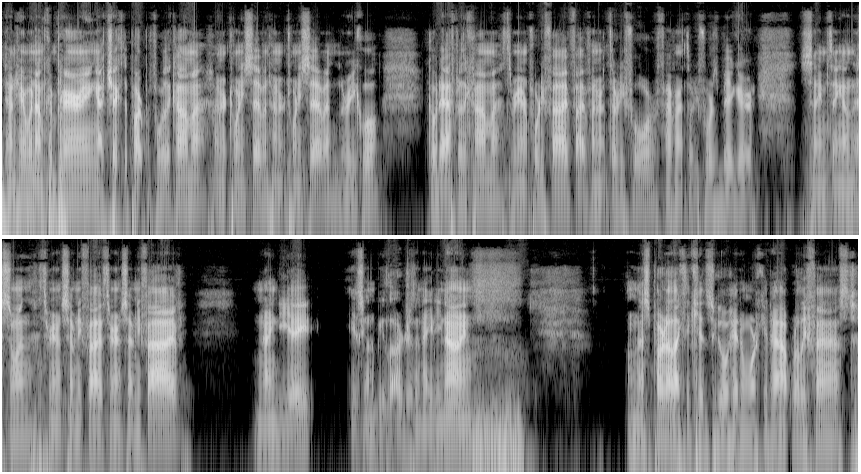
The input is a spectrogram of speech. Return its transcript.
Down here when I'm comparing, I check the part before the comma, 127, 127, they're equal. Go to after the comma, 345, 534. 534 is bigger. Same thing on this one, 375, 375. 98 is going to be larger than 89. On this part, I like the kids to go ahead and work it out really fast,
